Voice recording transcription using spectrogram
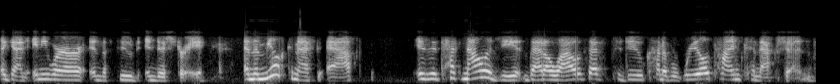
again, anywhere in the food industry. And the Meal Connect app is a technology that allows us to do kind of real-time connections.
